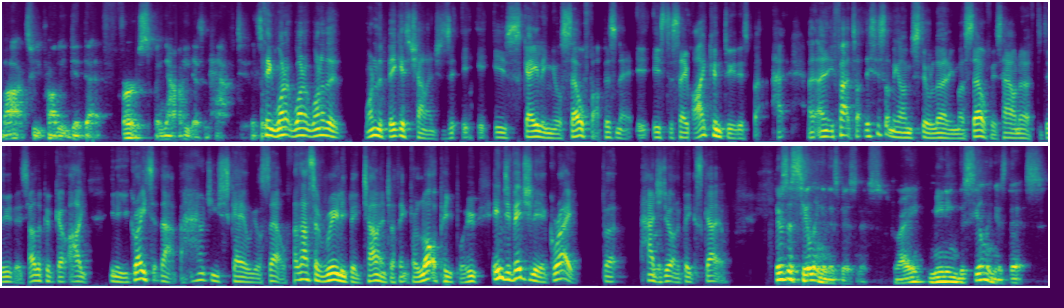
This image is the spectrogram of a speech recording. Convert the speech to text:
box. He probably did that first, but now he doesn't have to. It's I think one, one, one of the one of the biggest challenges is scaling yourself up, isn't it? Is to say I can do this, but and in fact, this is something I'm still learning myself: is how on earth to do this. Other people go, "Oh, you know, you're great at that, but how do you scale yourself?" That's a really big challenge, I think, for a lot of people who individually are great, but how do you do it on a big scale? There's a ceiling in this business, right? Meaning the ceiling is this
